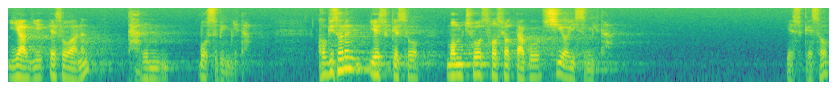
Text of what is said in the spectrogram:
이야기에서와는 다른 모습입니다. 거기서는 예수께서 멈추어 서셨다고 씌어 있습니다. 예수께서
